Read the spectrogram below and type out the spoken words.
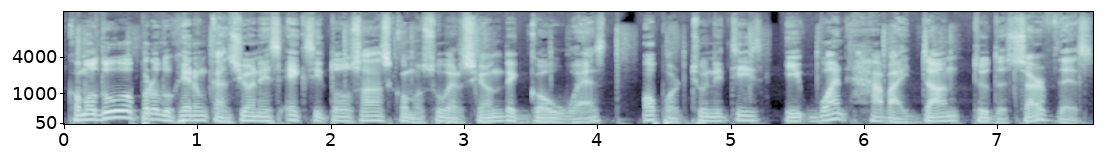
Como dúo produjeron canciones exitosas como su versión de Go West, Opportunities y What Have I Done to Deserve This.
